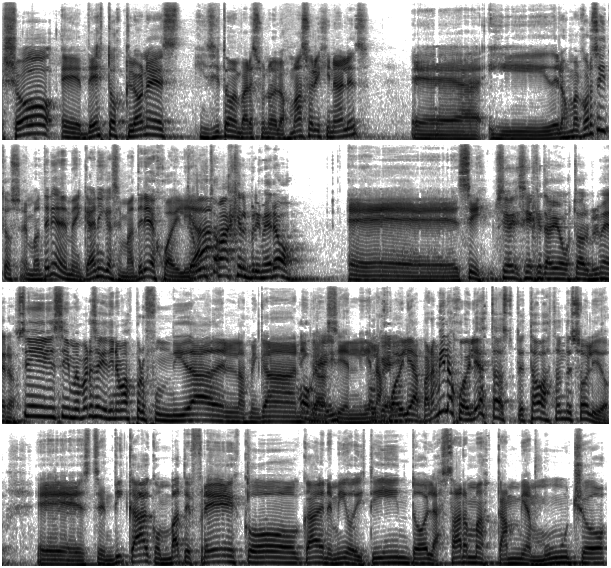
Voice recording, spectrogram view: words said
yo, eh, de estos clones, insisto, me parece uno de los más originales. eh, y de los mejorcitos. En materia de mecánicas, en materia de ¿Te jugabilidad. gusta más que el primero? Eh, sí. Si, si es que te había gustado el primero. Sí, sí, me parece que tiene más profundidad en las mecánicas y en, y en ok. la jugabilidad. Para mí la jugabilidad está, está bastante sólido. Eh, sentí cada combate fresco, cada enemigo distinto, las armas cambian mucho,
